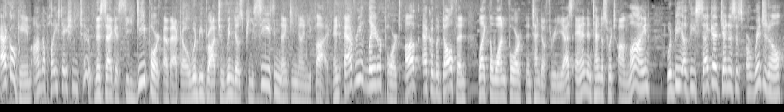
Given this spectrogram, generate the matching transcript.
Ecco game on the PlayStation 2. The Sega CD port of Ecco would be brought to Windows PCs in 1995, and every later port of Ecco the Dolphin, like the one for Nintendo 3DS and Nintendo Switch Online, would be of the Sega Genesis original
